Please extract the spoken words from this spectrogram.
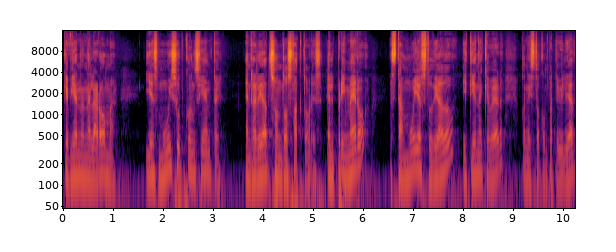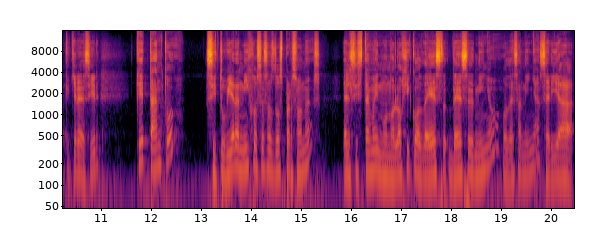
que viene en el aroma y es muy subconsciente. En realidad son dos factores. El primero está muy estudiado y tiene que ver con histocompatibilidad, que quiere decir qué tanto, si tuvieran hijos esas dos personas, el sistema inmunológico de ese, de ese niño o de esa niña sería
